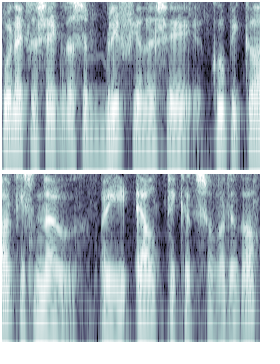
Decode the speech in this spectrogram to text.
O, net gesê ek moet asseblief julle sê koop die kaartjies nou by L Tickets of wat ook al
